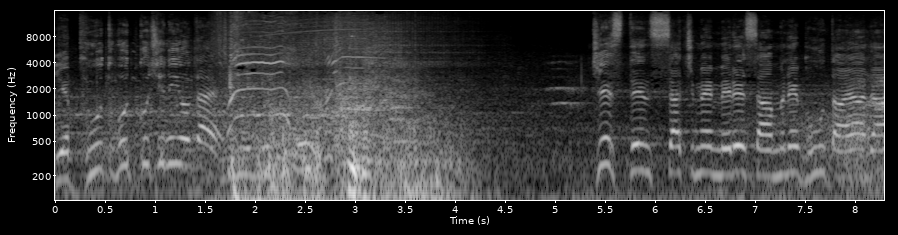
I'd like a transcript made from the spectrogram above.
ये भूत भूत कुछ ही नहीं होता है जिस दिन सच में मेरे सामने भूत आया ना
